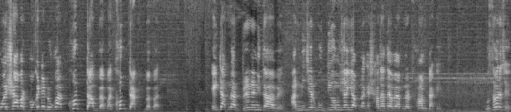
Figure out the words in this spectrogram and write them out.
পয়সা আবার পকেটে ঢোকা খুব টাফ ব্যাপার, খুব টাফ ব্যাপার। এইটা আপনার ব্রেনে নিতে হবে আর নিজের বুদ্ধি অনুযায়ী আপনাকে সাজাতে হবে আপনার ফার্মটাকে বুঝতে পেরেছেন?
